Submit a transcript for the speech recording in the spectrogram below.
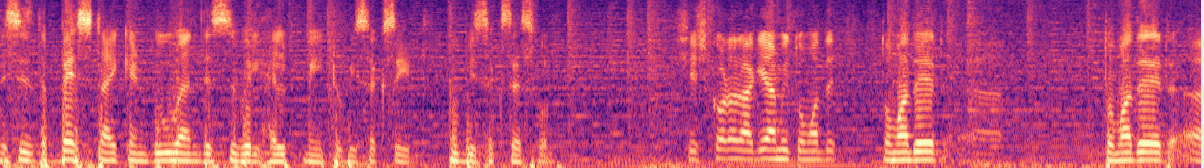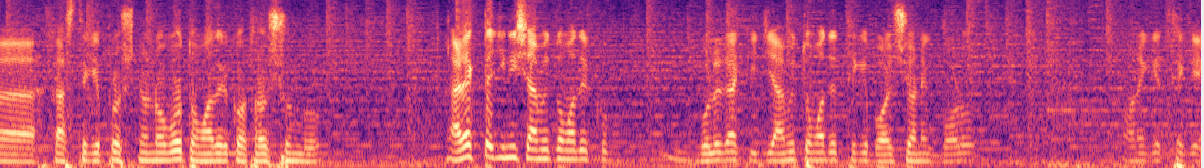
this is the best I can do and this will help me to be succeed to be successful শেষ করার আগে আমি তোমাদের তোমাদের তোমাদের কাছ থেকে প্রশ্ন নেব, তোমাদের কথাও শুনব। আরেকটা জিনিস আমি তোমাদের খুব বলে রাখি যে আমি তোমাদের থেকে বয়সে অনেক বড়, অনেকের থেকে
